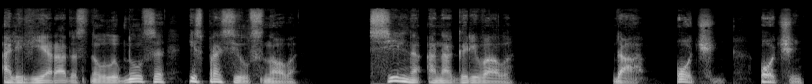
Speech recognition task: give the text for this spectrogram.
Оливье радостно улыбнулся и спросил снова. Сильно она горевала? Да, очень, очень.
